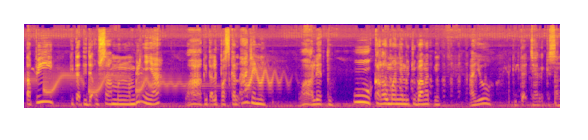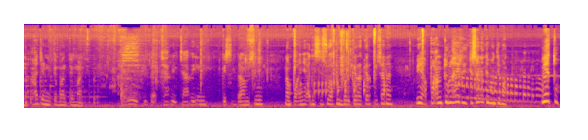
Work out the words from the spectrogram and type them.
Tapi kita tidak usah mengambilnya ya. Wah, kita lepaskan aja nih. Wah, lihat tuh. Uh, kelamannya lucu banget nih. Ayo, kita cari ke sana aja nih teman-teman. Ayo kita cari-cari ini ke dalam sini. Nampaknya ada sesuatu bergerak-gerak ke sana. Ih, apaan tuh lahir ke sana teman-teman? Lihat tuh,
